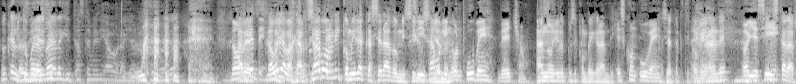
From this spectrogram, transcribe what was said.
No, que a las tú puedes 10 ya ver- le quitaste media hora. Ya. No, a ver, fíjate. la voy a bajar. Saborly, comida casera a domicilio. Sí, llama, Saborly ¿no? con V, de hecho. Ah, no, yo le puse con B grande. Es con V. Es cierto que te comí grande. Oye, sí. Instalar.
